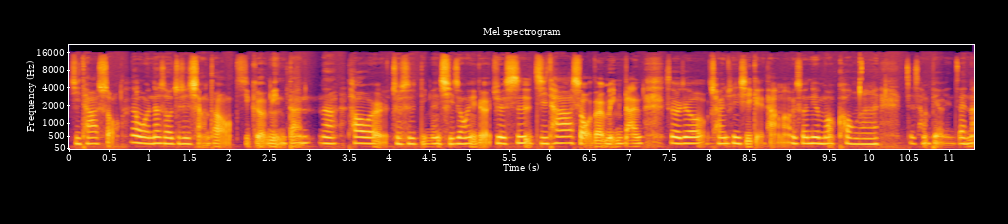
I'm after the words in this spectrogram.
吉他手。那我那时候就是想到几个名单，那陶尔就是里面其中一个爵士吉他手的名单，所以我就传讯息给他嘛，我说你有没有空？啊，这场表演在哪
